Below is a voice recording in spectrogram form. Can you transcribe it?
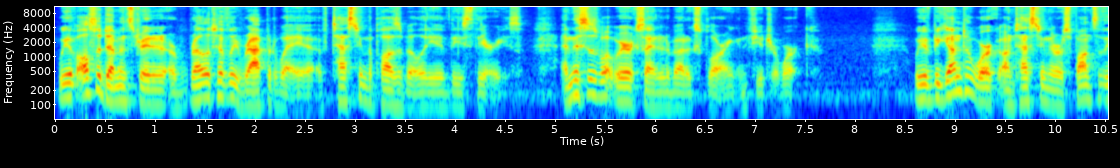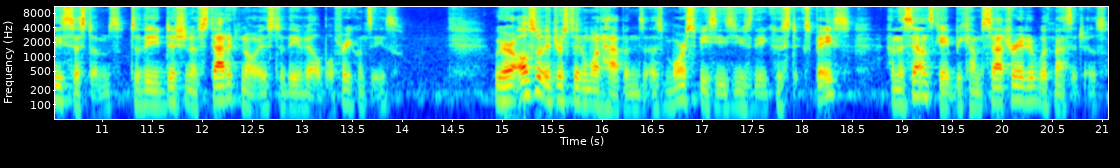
We have also demonstrated a relatively rapid way of testing the plausibility of these theories, and this is what we're excited about exploring in future work. We have begun to work on testing the response of these systems to the addition of static noise to the available frequencies. We are also interested in what happens as more species use the acoustic space and the soundscape becomes saturated with messages.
